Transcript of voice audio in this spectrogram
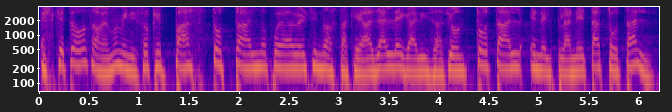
Es que todos sabemos, ministro, que paz total no puede haber sino hasta que haya legalización total en el planeta total.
